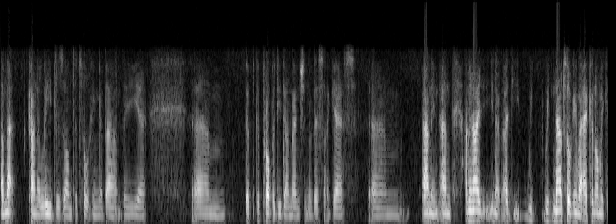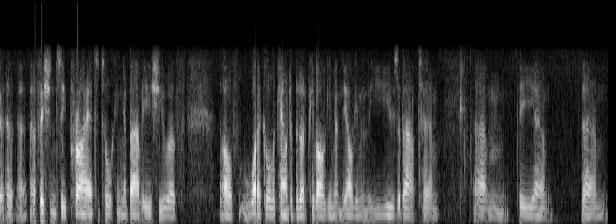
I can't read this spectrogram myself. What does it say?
and that kind of leads us on to talking about the uh, um, the, the, property dimension of this, I guess. Um, and and I mean, I you know, I, we we're now talking about economic uh, uh, efficiency prior to talking about the issue of of what I call the counterproductive argument, the argument that you use about um, um the um, um,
